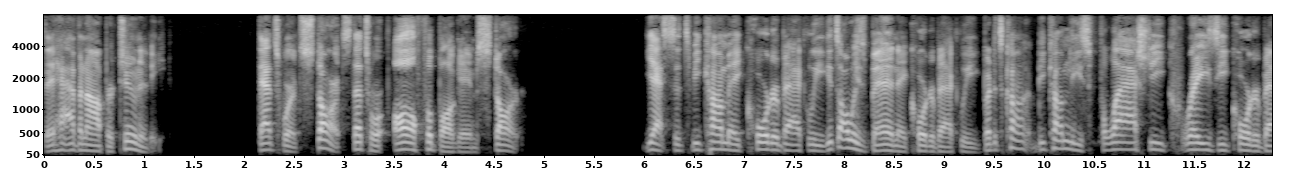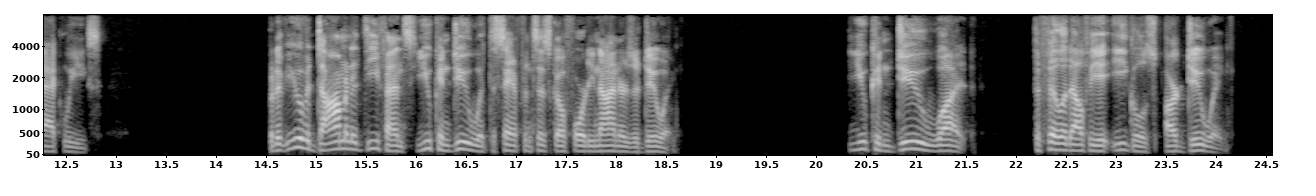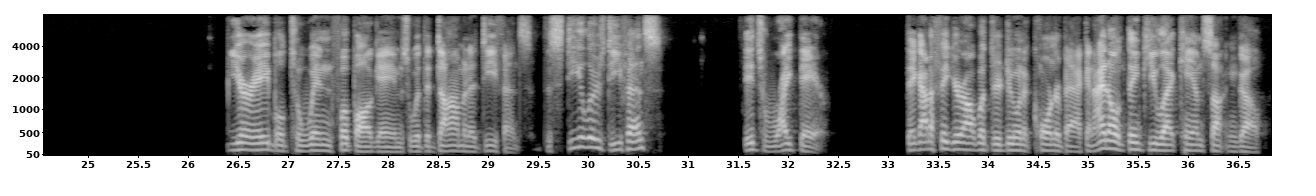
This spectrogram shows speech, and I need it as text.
they have an opportunity. That's where it starts. That's where all football games start yes, it's become a quarterback league. It's always been a quarterback league, but it's become these flashy, crazy quarterback leagues. But if you have a dominant defense, you can do what the San Francisco 49ers are doing. You can do what the Philadelphia Eagles are doing. You're able to win football games with a dominant defense. The Steelers' defense, it's right there. They got to figure out what they're doing at cornerback. And I don't think you let Cam Sutton go.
